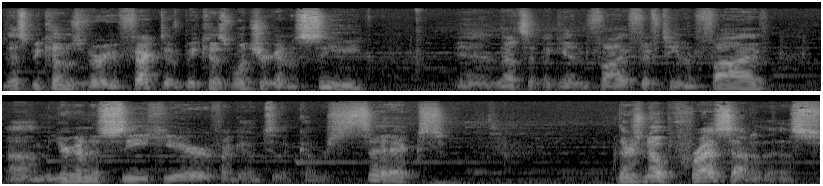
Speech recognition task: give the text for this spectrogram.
This becomes very effective because what you're going to see, and that's it again 5, 15, and 5. Um, you're going to see here, if I go to the cover 6, there's no press out of this.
